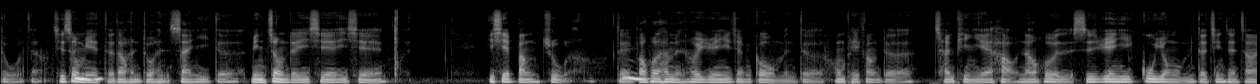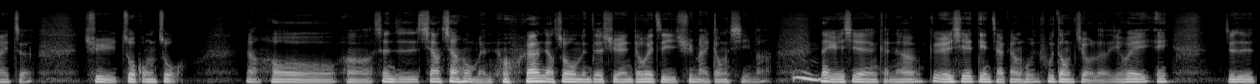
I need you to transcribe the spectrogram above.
多。这样，其实我们也得到很多很善意的民众的一些一些一些帮助了。对，包括他们会愿意认购我们的烘焙坊的产品也好，然后或者是愿意雇佣我们的精神障碍者去做工作。然后，呃，甚至像像我们，我刚刚讲说，我们的学员都会自己去买东西嘛。嗯，那有一些人可能有一些店家跟互互动久了，也会哎，就是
